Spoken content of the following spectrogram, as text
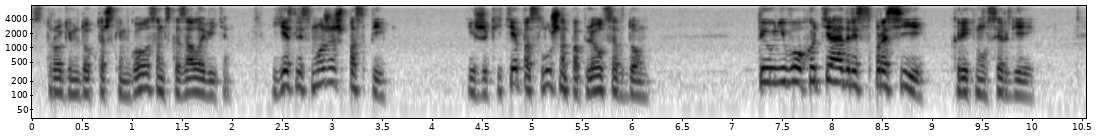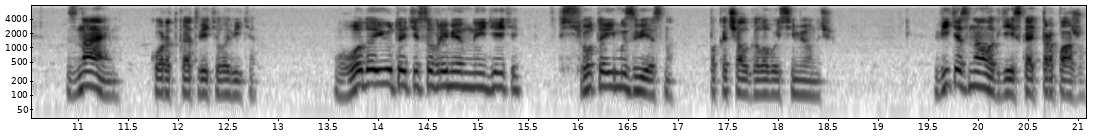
строгим докторским голосом сказала Витя. Если сможешь, поспи. И Жаките послушно поплелся в дом. Ты у него хоть адрес спроси, крикнул Сергей. «Знаем», — коротко ответила Витя. «О, дают эти современные дети. Все-то им известно», — покачал головой Семенович. Витя знала, где искать пропажу.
